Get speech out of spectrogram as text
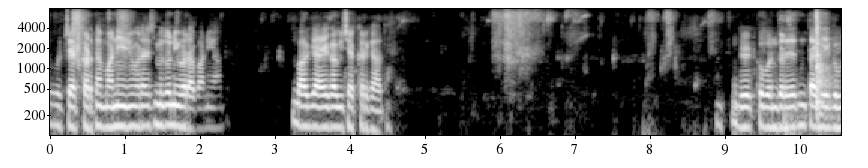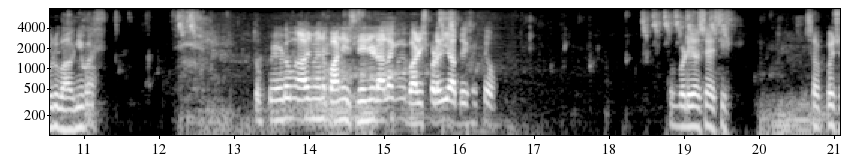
तो चेक करते हैं, पानी नहीं भरा, इसमें तो नहीं भरा पानी यहाँ पे। बाकी आएगा भी चेक करके आते हैं। गेट को बंद कर देते हैं ताकि गबरू भाग नहीं पाए। तो पेड़ों में आज मैंने पानी इसलिए नहीं डाला क्योंकि बारिश पड़ गई, आप देख सकते हो। तो बढ़िया से ऐसी सब कुछ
